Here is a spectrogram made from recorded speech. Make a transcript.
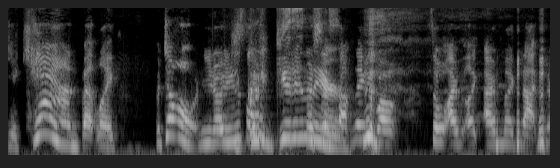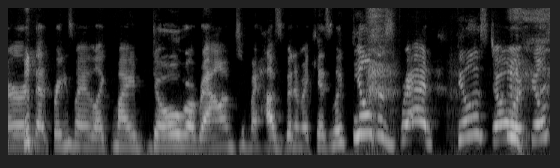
you can, but like, but don't. You know, you just gotta like get in there's there. something about so I'm like I'm like that nerd that brings my like my dough around to my husband and my kids. I'm like, feel this bread, feel this dough. It feels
